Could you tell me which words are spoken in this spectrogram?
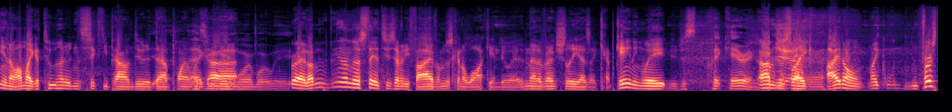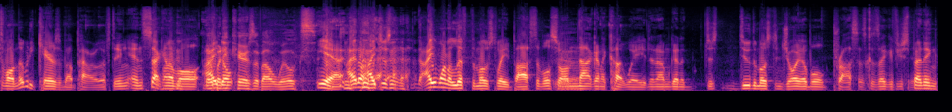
you know, I'm like a 260 pound dude at that point. I'm As like, you gain ah, more and more weight, right, I'm, you know, I'm gonna stay at 275. I'm just gonna walk into it, and then eventually, as I kept gaining weight, you just quit caring. I'm just Yeah. like, I don't like. First of all, nobody cares about powerlifting, and second of all, I Nobody don't cares about Wilks. yeah, I don't. I just I want to lift the most weight possible, so I'm not going to cut weight, and I'm going to just do the most enjoyable process. Because like if you're spending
